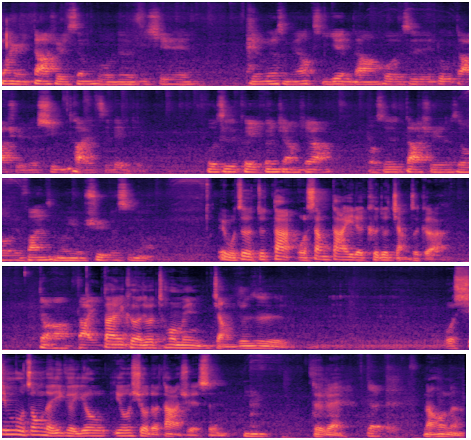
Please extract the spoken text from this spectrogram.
关于大学生活的一些，有没有什么要体验的啊，或者是入大学的心态之类的，或者是可以分享一下老师大学的时候有发生什么有趣的事吗？哎，我这就大，我上大一的课就讲这个啊。对啊，大一。大一课就后面讲，就是我心目中的一个优优秀的大学生，嗯，对不对？对。然后呢？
